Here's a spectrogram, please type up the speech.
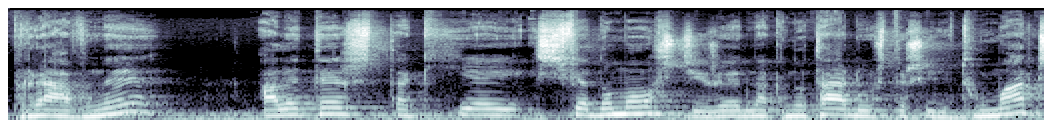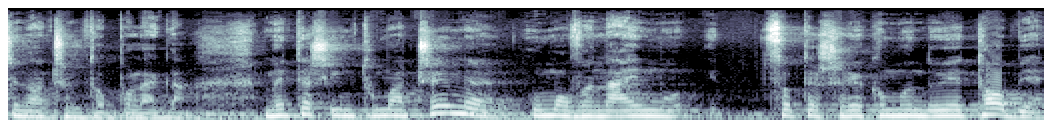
prawny, ale też takiej świadomości, że jednak notariusz też im tłumaczy, na czym to polega. My też im tłumaczymy umowę najmu co też rekomenduję Tobie,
